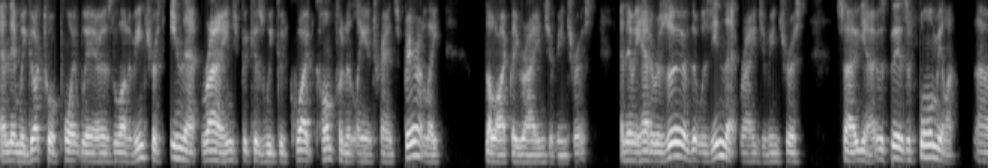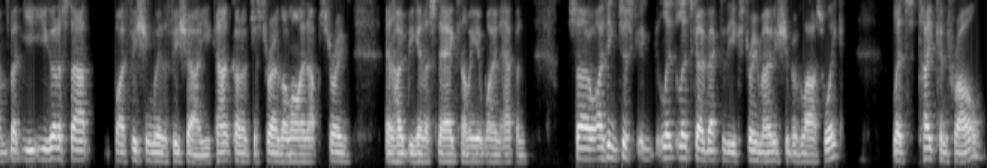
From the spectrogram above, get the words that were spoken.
and then we got to a point where there's a lot of interest in that range because we could quote confidently and transparently the likely range of interest, and then we had a reserve that was in that range of interest. So you know was, there's a formula, um, but you you got to start by fishing where the fish are. You can't kind of just throw the line upstream and hope you're going to snag something. It won't happen. So I think just let, let's go back to the extreme ownership of last week. Let's take control,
